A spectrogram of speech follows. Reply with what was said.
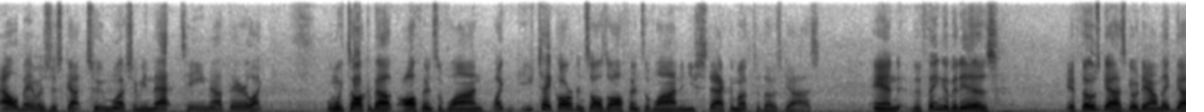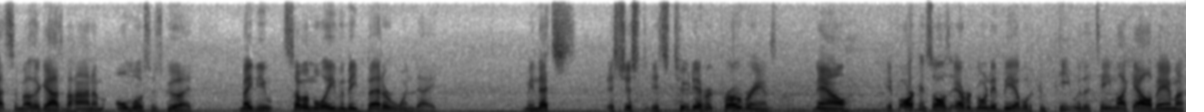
Alabama's just got too much. I mean, that team out there, like when we talk about offensive line, like you take Arkansas's offensive line and you stack them up to those guys. And the thing of it is, if those guys go down, they've got some other guys behind them almost as good. Maybe some of them will even be better one day. I mean, that's it's just it's two different programs. Now, if Arkansas is ever going to be able to compete with a team like Alabama,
